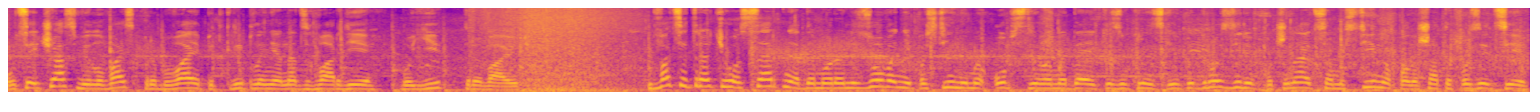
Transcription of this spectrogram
У цей час в Іловайськ прибуває підкріплення Нацгвардії. Бої тривають. 23 серпня деморалізовані постійними обстрілами деякі з українських підрозділів починають самостійно полишати позиції.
